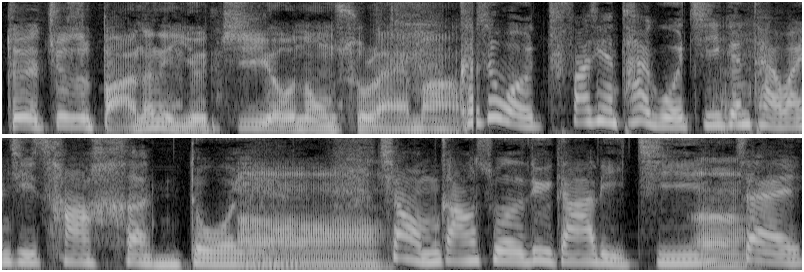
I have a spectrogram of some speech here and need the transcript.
对，就是把那里有机油弄出来嘛。可是我发现泰国鸡跟台湾鸡差很多耶。哦。像我们刚刚说的绿咖喱鸡，在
